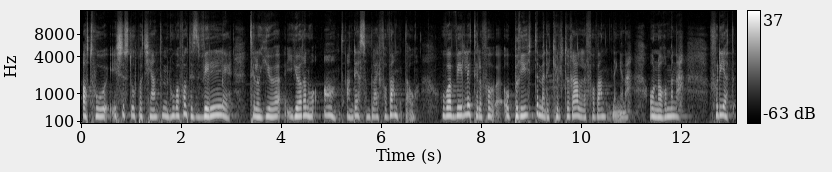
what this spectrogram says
at hun ikke sto opp og tjente, men hun var faktisk villig til å gjøre, gjøre noe annet enn det som ble forventa henne. Hun var villig til å, for, å, bryte med de kulturelle forventningene og normene. Fordi at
